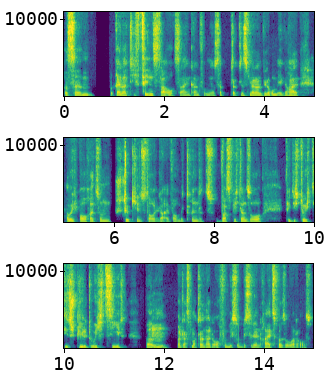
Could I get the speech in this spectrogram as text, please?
was ähm, relativ finster auch sein kann von mir aus. Das, das ist mir dann wiederum egal. Aber ich brauche halt so ein Stückchen Story da einfach mit drin, das, was mich dann so, wie dich durch dieses Spiel durchzieht. Ähm, mhm. Weil das macht dann halt auch für mich so ein bisschen den Reiz bei sowas aus.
